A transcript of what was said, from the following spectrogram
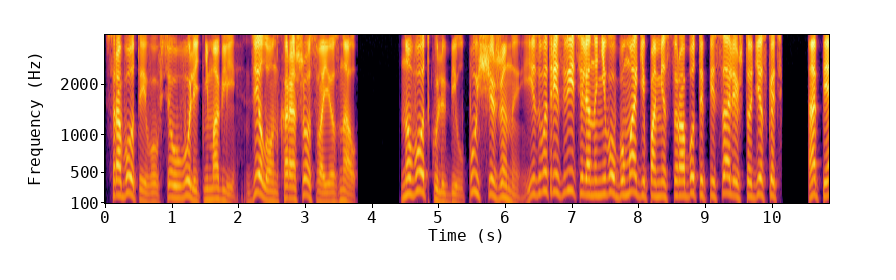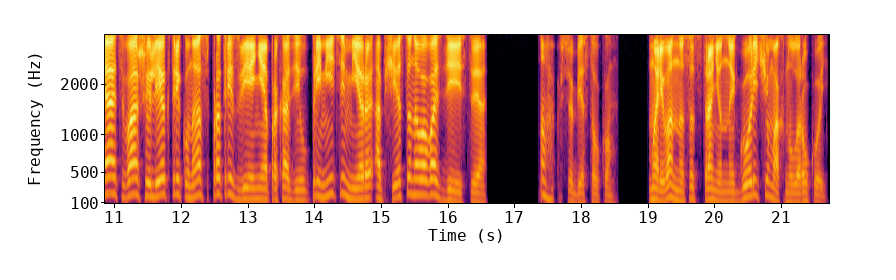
С работы его все уволить не могли. Дело он хорошо свое знал. Но водку любил, пуще жены. Из вытрезвителя на него бумаги по месту работы писали, что, дескать, «Опять ваш электрик у нас протрезвение проходил. Примите меры общественного воздействия». О, все без толку. Марья Ивановна с отстраненной горечью махнула рукой.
